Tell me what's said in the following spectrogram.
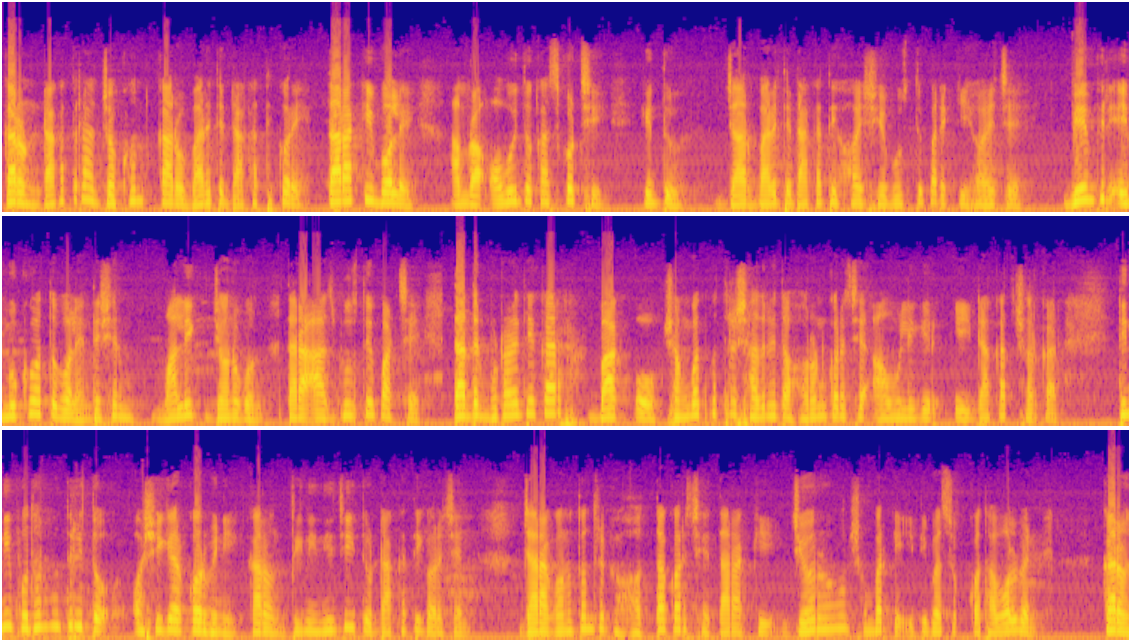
কারণ ডাকাতরা যখন কারও বাড়িতে ডাকাতি করে, তারা কি বলে, আমরা অবৈধ কাজ করছি। কিন্তু যার বাড়িতে ডাকাতি হয়, সে বুঝতে পারে কি হয়েছে। বিএনপির এই মুখপাত্র বলেন, দেশের মালিক জনগণ, তারা আজ বুঝতে পারছে তাদের ভোটাধিকার বাক ও সংবাদপত্রের স্বাধীনতা হরণ করেছে আওয়ামী লীগের এই ডাকাত সরকার। তিনি প্রধানমন্ত্রী তো অস্বীকার করবেনি কারণ তিনি নিজেই তো ডাকাতি করেছেন। যারা গণতন্ত্রকে হত্যা করেছে, তারা কি জিয়র রহমান সম্পর্কে ইতিবাচক কথা বলবেন? কারণ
